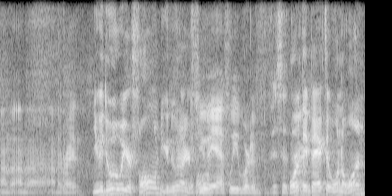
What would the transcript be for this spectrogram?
on the on the on the right. You could do it with your phone. You can do it on your If phone. you, yeah, if we were to visit, Or if there, they backed it one to one.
